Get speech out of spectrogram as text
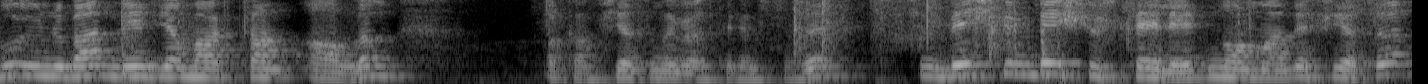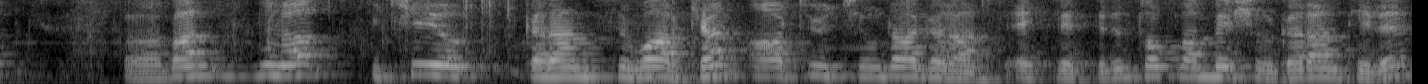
Bu ürünü ben MediaMarkt'tan aldım. Bakın fiyatını da göstereyim size. Şimdi 5500 TL'ydi normalde fiyatı. Ee, Ben buna 2 yıl garantisi varken artı 3 yıl daha garanti eklettirdim. Toplam 5 yıl garantiyle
